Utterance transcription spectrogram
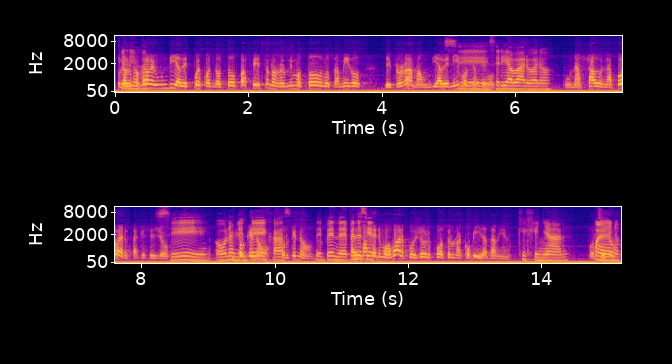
Porque Qué a lo lindo. mejor algún día después, cuando todo pase esto, nos reunimos todos los amigos del programa. Un día venimos y Sí, hacemos sería bárbaro. un asado en la puerta, qué sé yo. Sí, o unas ¿Y por qué no? lentejas. ¿Por qué no? Depende, depende Además si. tenemos bar, pues yo les puedo hacer una comida también. Qué genial. ¿Por qué bueno, no?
